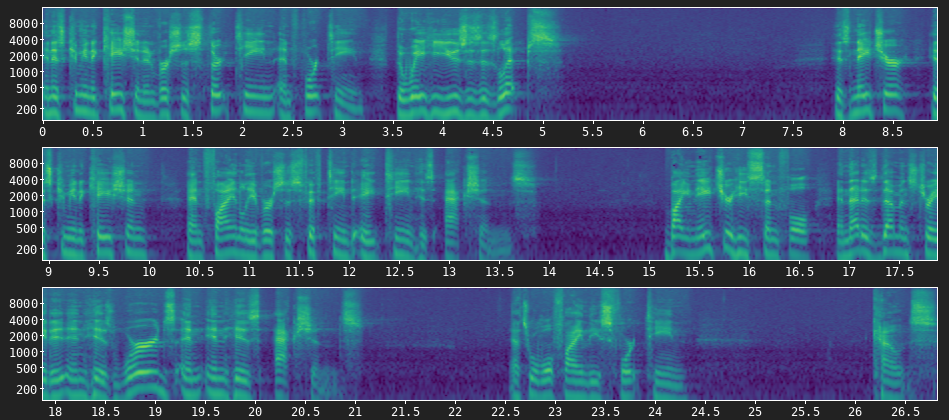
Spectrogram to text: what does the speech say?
in his communication in verses 13 and 14, the way he uses his lips. His nature, his communication, and finally, verses 15 to 18, his actions. By nature, he's sinful, and that is demonstrated in his words and in his actions. That's where we'll find these 14 counts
